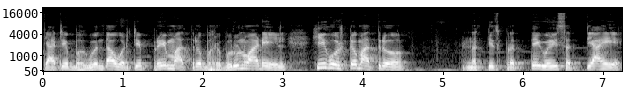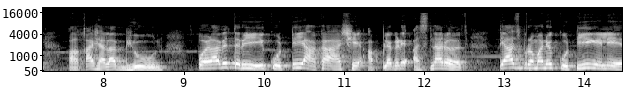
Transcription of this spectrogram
त्याचे भगवंतावरचे प्रेम मात्र भरभरून वाढेल. ही गोष्ट मात्र नक्कीच प्रत्येक वेळी सत्य आहे. आकाशाला भिवून पळावे तरी कोटी आकाश हे आपल्याकडे असणारच. त्याचप्रमाणे कुठेही गेले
